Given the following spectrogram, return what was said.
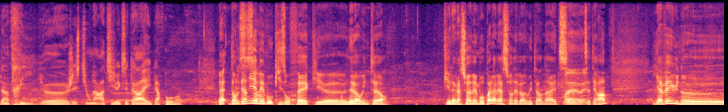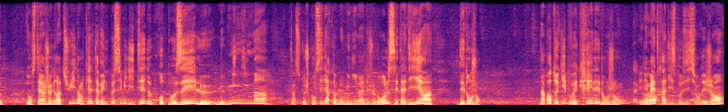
d'intrigue, euh, gestion narrative, etc. est hyper pauvre. Bah, dans le C'est dernier ça. MMO qu'ils ont fait, qui est euh, Neverwinter, qui est la version MMO, pas la version Neverwinter Nights, Ouais, euh, ouais. etc. Il y avait une. euh, donc c'était un jeu gratuit dans lequel tu avais une possibilité de proposer le, le minima, enfin ce que je considère comme le minima du jeu de rôle, c'est-à-dire des donjons. N'importe qui pouvait créer des donjons et les mettre à disposition des gens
